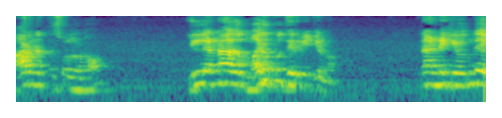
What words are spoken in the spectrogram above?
காரணத்தை சொல்லணும். இல்லைன்னா அதை மறுப்பு தெரிவிக்கணும். நான் இன்னைக்கு வந்து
